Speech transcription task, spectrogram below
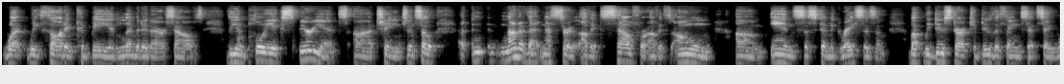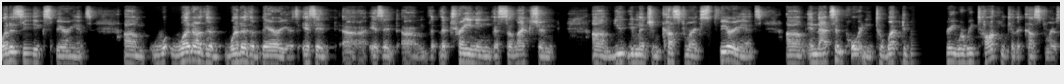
what we thought it could be and limited ourselves. The employee experience uh, changed. And so uh, none of that necessarily of itself or of its own um, in systemic racism, but we do start to do the things that say, what is the experience? Um, wh what are the what are the barriers? Is it uh, is it um, the, the, training, the selection? Um, you, you mentioned customer experience, um, and that's important. To what degree were we talking to the customers,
